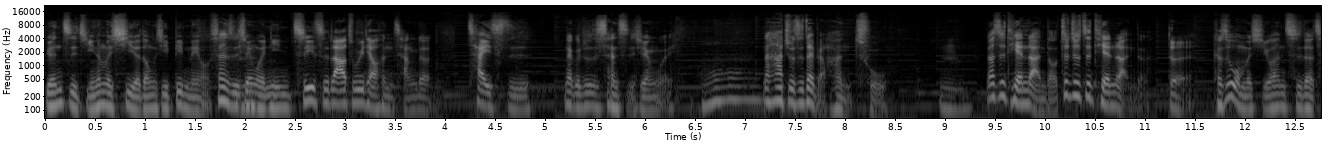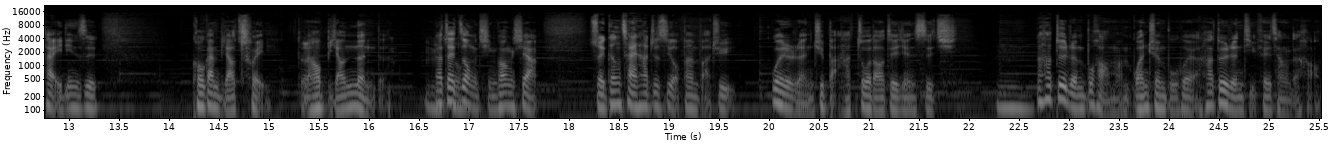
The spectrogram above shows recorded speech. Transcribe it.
原子级那么细的东西，并没有。膳食纤维。你吃一吃拉出一条很长的菜丝，那个就是膳食纤维。哦，那它就是代表它很粗，嗯，那是天然的，这就是天然的。对，可是我们喜欢吃的菜一定是口感比较脆，然后比较嫩的。那在这种情况下，水耕菜它就是有办法去为了人去把它做到这件事情。嗯，那它对人不好吗？完全不会啊，它对人体非常的好。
